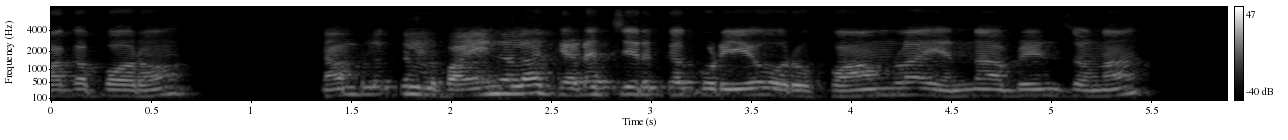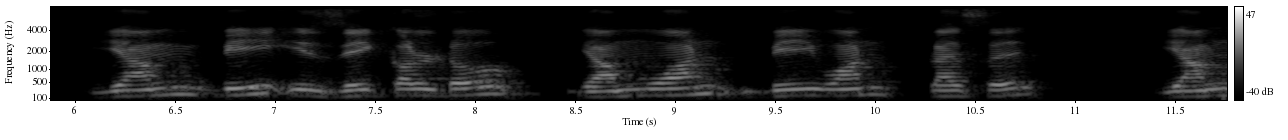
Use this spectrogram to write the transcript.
பார்க்க போறோம். நம்மளுக்கு ஃபைனலா கிடைச்சிருக்கக்கூடிய ஒரு ஃபார்முலா என்ன அப்படின்னு சொன்னா MP is equal to M one P one plus M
